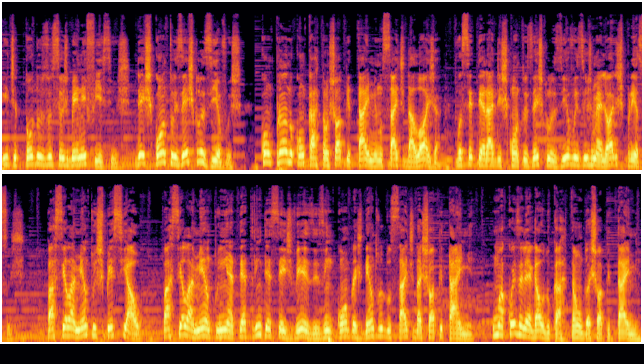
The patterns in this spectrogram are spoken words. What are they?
e de todos os seus benefícios. Descontos exclusivos. Comprando com o cartão Shoptime no site da loja, você terá descontos exclusivos e os melhores preços. Parcelamento especial. Parcelamento em até 36 vezes em compras dentro do site da Shoptime. Uma coisa legal do cartão da Shoptime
